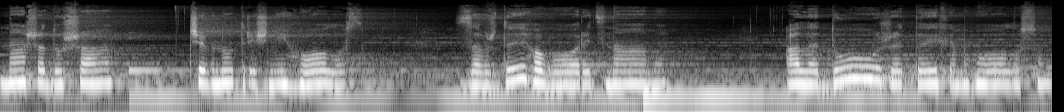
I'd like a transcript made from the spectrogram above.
Наша душа чи внутрішній голос завжди говорить з нами але дуже тихим голосом.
